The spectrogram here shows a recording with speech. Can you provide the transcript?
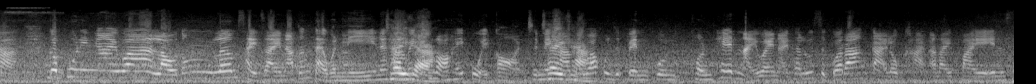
ค่ะ ก็พูดง่ายๆว่าเราต้องเริ่มใส่ใจนะตั้งแต่วันนี้นะใช่คะค่ะไม่ต้องรอให้ป่วยก่อนใช่ไหมใช่คะค่ะไม่ว่าคุณจะเป็นคนคนเพศไหนวัยไหน ถ้ารู้สึกว่าร่างกายเราขาดอะไรไปเอนไซ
